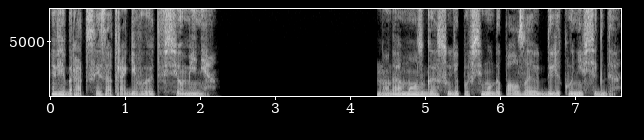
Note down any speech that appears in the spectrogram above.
Вибрации затрагивают всю меня. Но до мозга, судя по всему, доползают далеко не всегда.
